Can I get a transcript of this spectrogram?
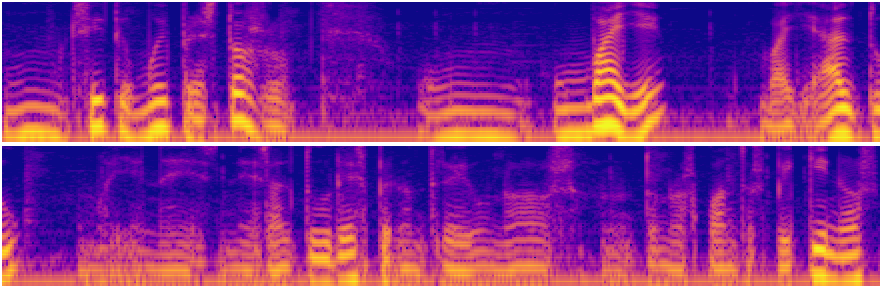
un sitio muy prestoso un, un valle un valle alto un valle en, es, alturas pero entre unos unos cuantos piquinos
